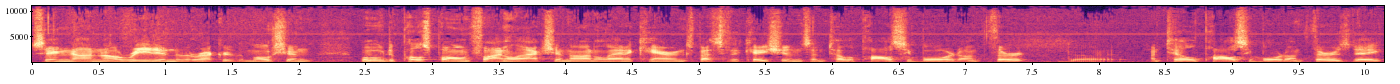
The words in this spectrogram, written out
Seeing none, I'll read into the record the motion. Move to postpone final action on Atlantic Herring specifications until the policy board on third, uh, until policy board on Thursday,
